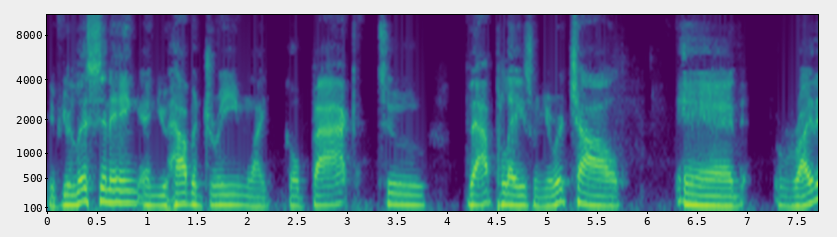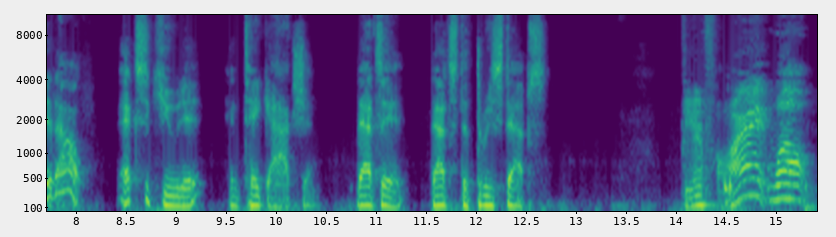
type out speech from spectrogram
if you're listening and you have a dream, like go back to that place when you were a child and write it out, execute it and take action. That's it. That's the three steps. Beautiful. All right. Well,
